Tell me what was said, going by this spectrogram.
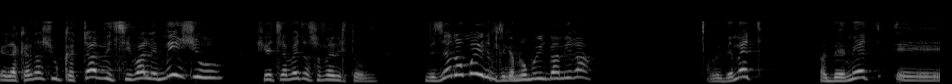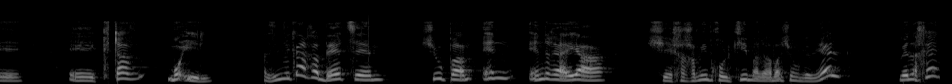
אלא הכוונה שהוא כתב וציווה למישהו שיצווה את הסופר לכתוב. וזה לא מועיל, וזה גם לא מועיל באמירה. אבל באמת, אבל באמת אה, אה, כתב מועיל. אז אם זה ככה בעצם, שוב פעם, אין, אין ראייה שחכמים חולקים על רבן שמעון גמליאל, ולכן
